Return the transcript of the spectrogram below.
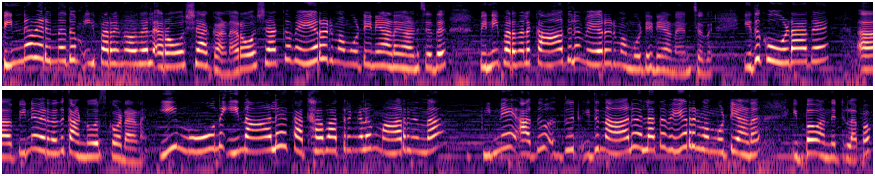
പിന്നെ വരുന്നതും ഈ പറയുന്ന പോലെ റോഷാക്കാണ്. റോഷാക്ക് വേറൊരു മമ്മൂട്ടിനെയാണ് കാണിച്ചത്. പിന്നെ ഈ പറഞ്ഞ പോലെ കാതിലും വേറൊരു മമ്മൂട്ടിനെയാണ് കാണിച്ചത്. ഇത് കൂടാതെ പിന്നെ വരുന്നത് കണ്ണൂർ സ്കോഡാണ്. ഈ മൂന്ന് ഈ നാല് കഥാപാത്രങ്ങളും മാറി നിന്ന പിന്നെ അത് ഇത് ഇത് നാലും അല്ലാത്ത വേറൊരു മമ്മൂട്ടിയാണ് ഇപ്പോൾ വന്നിട്ടുള്ളത്. അപ്പം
